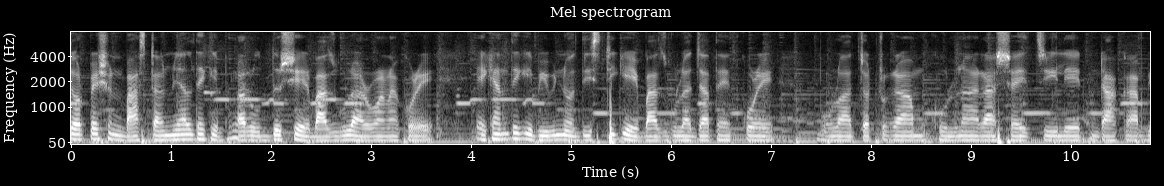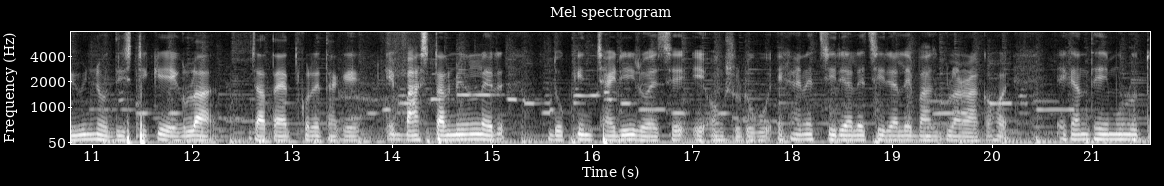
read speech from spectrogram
চরপেশন বাস টার্মিনাল থেকে ভোলার উদ্দেশ্যে বাসগুলা রওনা করে। এখান থেকে বিভিন্ন ডিস্ট্রিক্টে বাসগুলা যাতায়াত করে। ভোলা, চট্টগ্রাম, খুলনা, রাজশাহী সিলেট ঢাকা বিভিন্ন ডিস্ট্রিক্টে এগুলা যাতায়াত করে থাকে। এই বাস টার্মিনালের দক্ষিণ সাইডেই রয়েছে এই অংশটুকু। এখানে সিরিয়ালে সিরিয়ালে বাসগুলো রাখা হয়। এখান থেকে মূলত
